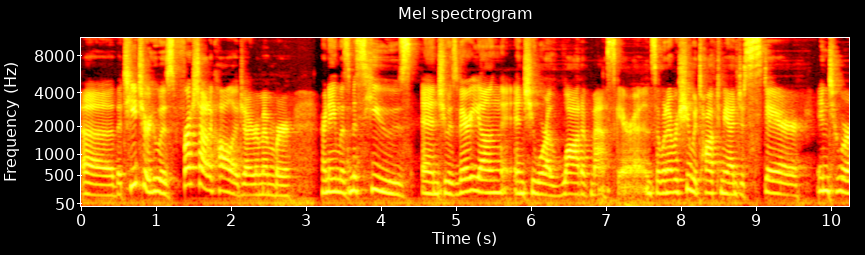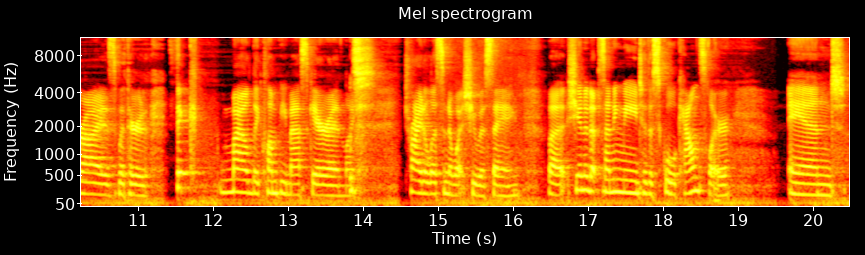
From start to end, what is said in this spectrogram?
uh, the teacher, who was fresh out of college, I remember her name was Miss Hughes, and she was very young and she wore a lot of mascara. And so whenever she would talk to me, I'd just stare into her eyes with her thick, mildly clumpy mascara and like try to listen to what she was saying. But she ended up sending me to the school counselor, and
